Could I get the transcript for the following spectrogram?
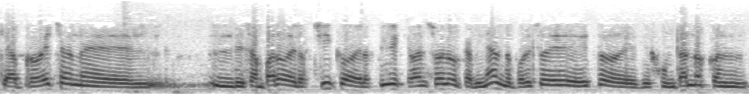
Que aprovechan el, desamparo de los chicos, de los pibes que van solo caminando. Por eso es esto de, juntarnos con,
